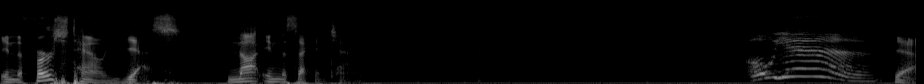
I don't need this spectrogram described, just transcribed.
In the first town, yes, not in the second town. Oh, yeah! Yeah,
